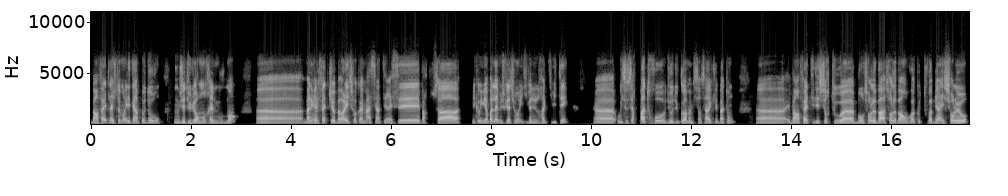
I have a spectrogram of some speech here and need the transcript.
bah en fait là justement il était un peu dos rond. Donc j'ai dû lui remontrer le mouvement. Euh, malgré le fait que bah voilà, il soit quand même assez intéressé par tout ça. Mais comme il vient pas de la musculation et qu'il vient d'une autre activité, euh, où il se sert pas trop du haut du corps, même s'il s'en sert avec les bâtons, euh, et ben en fait, il est surtout bon sur le bas. Sur le bas, on voit que tout va bien, et sur le haut,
